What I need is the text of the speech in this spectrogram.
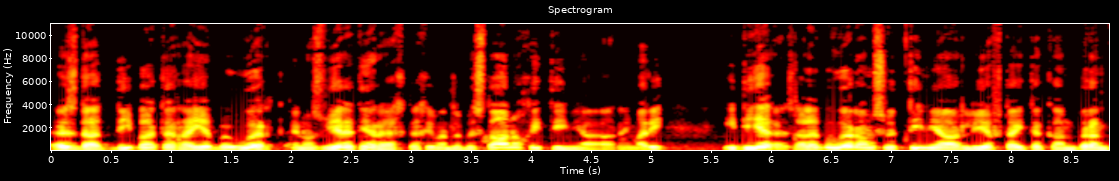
is dat die batterye behoort en ons weet dit nie regtig nie want hulle bestaan nog nie 10 jaar nie, maar die idee is hulle behoort om so 10 jaar leeftyd te kan bring.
